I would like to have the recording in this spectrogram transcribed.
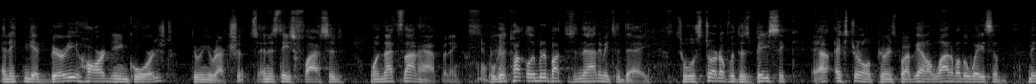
and it can get very hard and engorged during erections, and it stays flaccid when that's not happening. We're going to talk a little bit about this anatomy today. So we'll start off with this basic uh, external appearance, but I've got a lot of other ways of ma-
